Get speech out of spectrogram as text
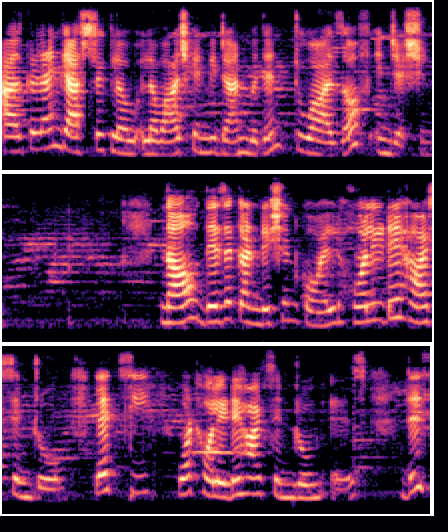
Alkaline gastric lavage can be done within 2 hours of ingestion. Now there's a condition called holiday heart syndrome. Let's see what holiday heart syndrome is. This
